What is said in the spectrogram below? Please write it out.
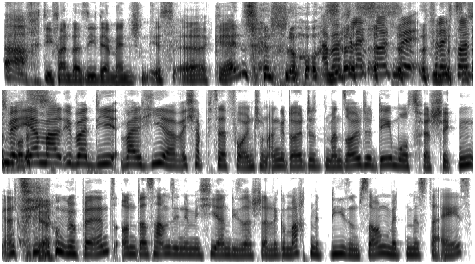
Ach, die Fantasie der Menschen ist äh, grenzenlos. Aber vielleicht sollten wir, vielleicht sollten wir eher mal über die, weil hier, ich habe es ja vorhin schon angedeutet, man sollte Demos verschicken als Ja. junge Band und das haben sie nämlich hier an dieser Stelle gemacht mit diesem Song, mit Mr. Ace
